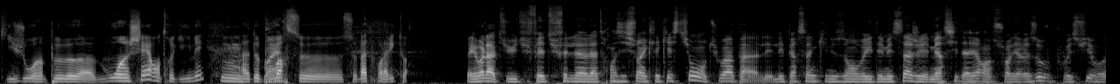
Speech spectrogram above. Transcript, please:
qui joue un peu moins cher, entre guillemets, mmh, de pouvoir se, se battre pour la victoire. Mais voilà, tu, tu, fais, tu fais la, transition avec les questions, tu vois, bah, les, les, personnes qui nous ont envoyé des messages, et merci d'ailleurs hein, sur les réseaux, vous pouvez suivre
